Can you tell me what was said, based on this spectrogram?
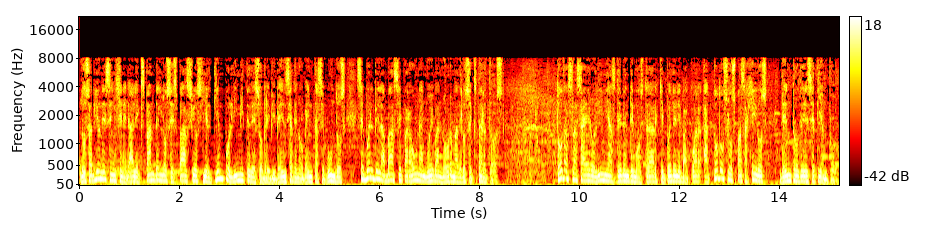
Los aviones en general expanden los espacios y el tiempo límite de sobrevivencia de 90 segundos se vuelve la base para una nueva norma de los expertos. Todas las aerolíneas deben demostrar que pueden evacuar a todos los pasajeros dentro de ese tiempo.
